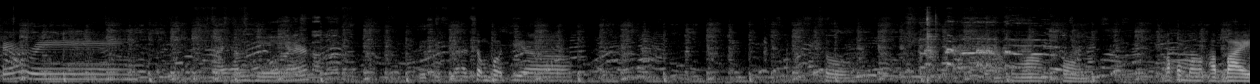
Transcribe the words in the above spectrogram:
sharing. I am here. This is Yad Sambodia. So, ako mga kon. Ako mga kabay.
